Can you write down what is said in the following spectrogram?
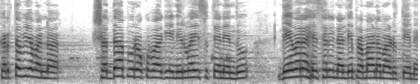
ಕರ್ತವ್ಯವನ್ನು ಶ್ರದ್ಧಾಪೂರ್ವಕವಾಗಿ ನಿರ್ವಹಿಸುತ್ತೇನೆಂದು ದೇವರ ಹೆಸರಿನಲ್ಲಿ ಪ್ರಮಾಣ ಮಾಡುತ್ತೇನೆ.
